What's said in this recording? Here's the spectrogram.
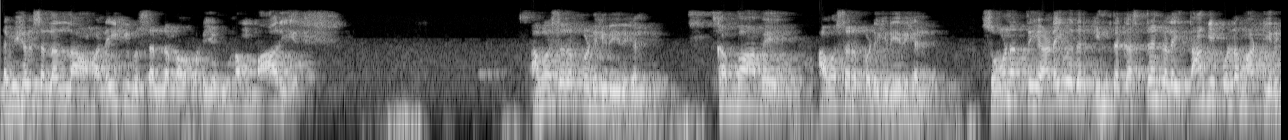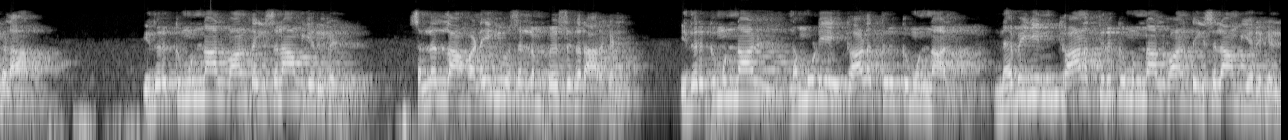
நபிகள் ஸல்லல்லாஹு அலைஹி வசல்லம் அவருடைய முகம் மாறியது. அவசரப்படுகிறீர்கள். கப்பாபே அவசரப்படுகிறீர்கள். சுவனத்தை அடைவதற்கு இந்த கஷ்டங்களை தாங்கிக் கொள்ள மாட்டீர்களா? இதற்கு முன்னால் வாழ்ந்த இஸ்லாமியர்கள் ஸல்லல்லாஹு அழகி வசல்லம் பேசுகிறார்கள் இதற்கு முன்னால் நம்முடைய காலத்திற்கு முன்னால் நபியின் காலத்திற்கு முன்னால் வாழ்ந்த இஸ்லாமியர்கள்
